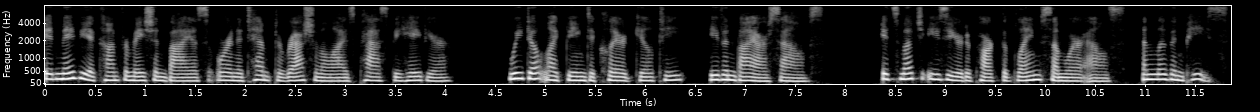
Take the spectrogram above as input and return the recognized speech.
It may be a confirmation bias or an attempt to rationalize past behavior. We don't like being declared guilty, even by ourselves. It's much easier to park the blame somewhere else and live in peace.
